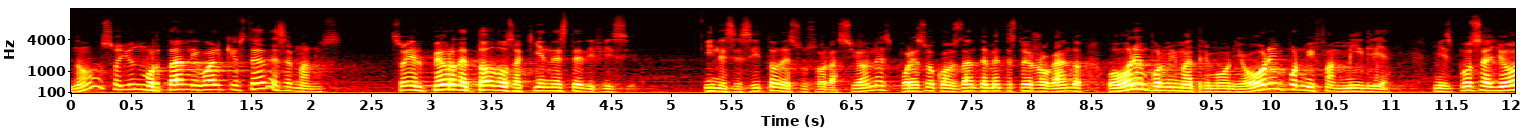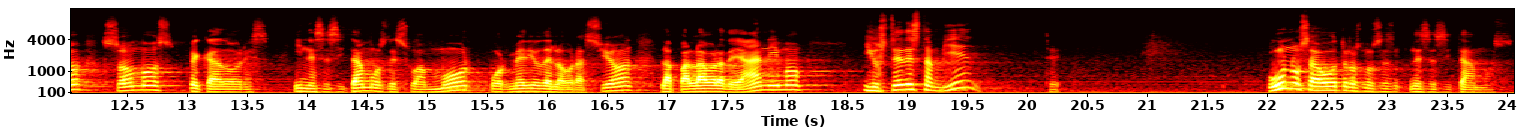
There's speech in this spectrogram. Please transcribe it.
No, soy un mortal igual que ustedes, hermanos. Soy el peor de todos aquí en este edificio y necesito de sus oraciones. Por eso constantemente estoy rogando, oren por mi matrimonio, oren por mi familia. Mi esposa y yo somos pecadores y necesitamos de su amor por medio de la oración, la palabra de ánimo y ustedes también. Unos a otros nos necesitamos.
